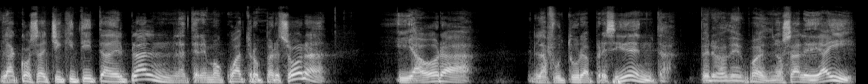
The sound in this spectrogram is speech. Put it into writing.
La cosa chiquitita del plan la tenemos cuatro personas y ahora la futura presidenta, pero después no sale de ahí.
